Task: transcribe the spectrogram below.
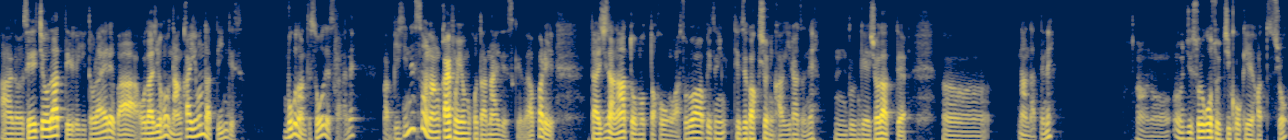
あの成長だっていうふうに捉えれば同じ本何回読んだっていいんです僕なんてそうですからね、まあ、ビジネス書何回も読むことはないですけどやっぱり大事だなと思った本はそれは別に哲学書に限らずね、うん、文芸書だってうんなんだってねあのそれこそ自己啓発書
